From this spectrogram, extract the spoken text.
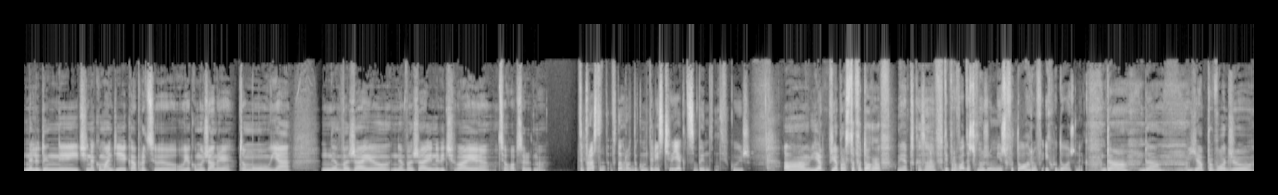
на людині чи на команді, яка працює у якомусь жанрі. Тому я не вважаю, не вважаю, не відчуваю цього абсолютно. Ти просто фотограф-документаліст, чи як ти себе ідентифікуєш? А, Я я просто фотограф, я б сказав. Ти проводиш межу між фотограф і художник? Да, да. Я проводжу,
